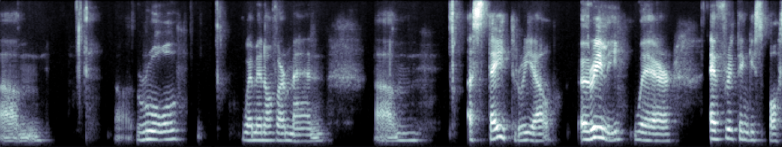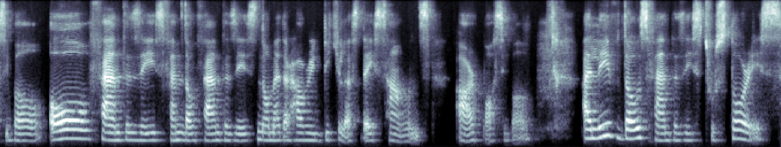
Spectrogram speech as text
um, uh, rule, women over men, um, a state real, really, where everything is possible. All fantasies, femdom fantasies, no matter how ridiculous they sound, are possible. I live those fantasies through stories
